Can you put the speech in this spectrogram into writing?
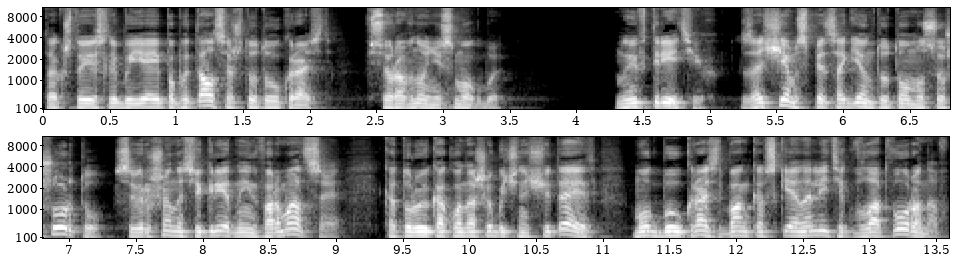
так что если бы я и попытался что-то украсть, все равно не смог бы. Ну и в-третьих, зачем спецагенту Томасу Шорту совершенно секретная информация, которую, как он ошибочно считает, мог бы украсть банковский аналитик Влад Воронов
